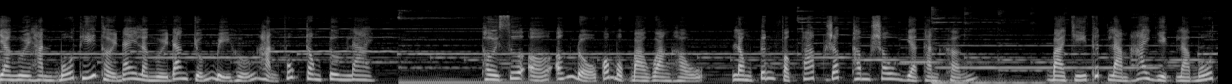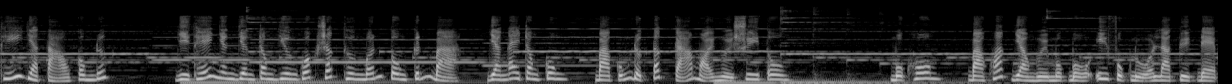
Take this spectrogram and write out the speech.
Và người hành bố thí thời nay là người đang chuẩn bị hưởng hạnh phúc trong tương lai. Thời xưa ở ấn độ có một bà hoàng hậu lòng tin phật pháp rất thâm sâu và thành khẩn. Bà chỉ thích làm hai việc là bố thí và tạo công đức. Vì thế nhân dân trong dương quốc rất thương mến tôn kính bà, và ngay trong cung, bà cũng được tất cả mọi người suy tôn. Một hôm, bà khoác vào người một bộ y phục lụa là tuyệt đẹp,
